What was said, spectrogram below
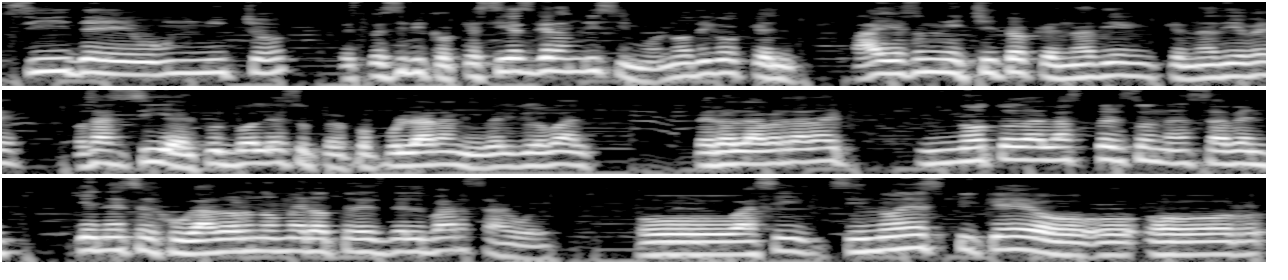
sí, de un nicho específico, que sí es grandísimo. No digo que el, ay, es un nichito que nadie, que nadie ve. O sea, sí, el fútbol es súper popular a nivel global. Pero la verdad hay, no todas las personas saben quién es el jugador número 3 del Barça, güey. O así, si no es Piqué o, o- o-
